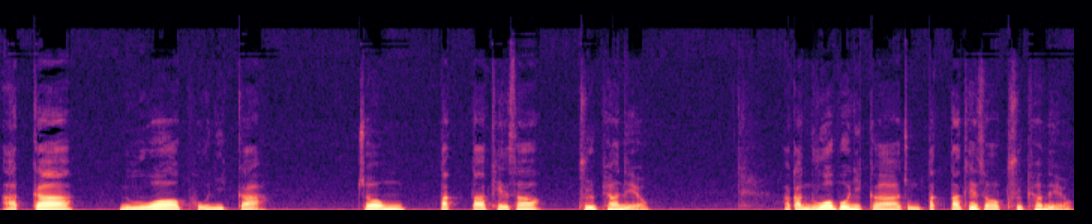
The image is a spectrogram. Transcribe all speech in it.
아까 누워 보니까 좀 딱딱해서 불편해요. 아까 누워 보니까 좀 딱딱해서 불편해요.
